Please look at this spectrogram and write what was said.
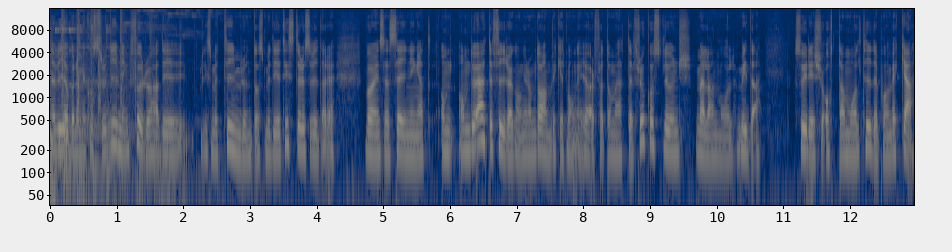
När vi jobbade med kostrådgivning förr och hade liksom ett team runt oss med dietister och så vidare, var en sån sägning att om, om du äter fyra gånger om dagen, vilket många gör för att de äter frukost, lunch, mellanmål, middag, så är det 28 måltider på en vecka.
